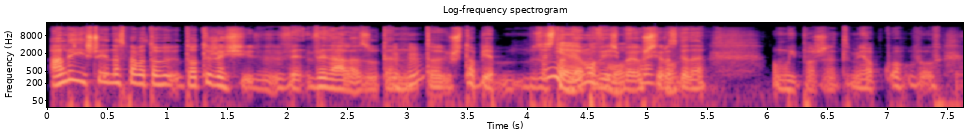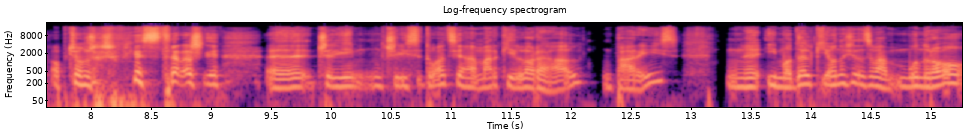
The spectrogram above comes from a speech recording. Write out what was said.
Ale jeszcze jedna sprawa, to, to ty żeś wy, wynalazł ten, mhm. to już tobie zostawię nie, opowiedzieć, mów, bo już się rozgadałem. O mój Boże, to mnie ob, ob, obciążasz mnie strasznie. E, czyli, czyli sytuacja marki L'Oréal Paris e, i modelki, ona się nazywa Munro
